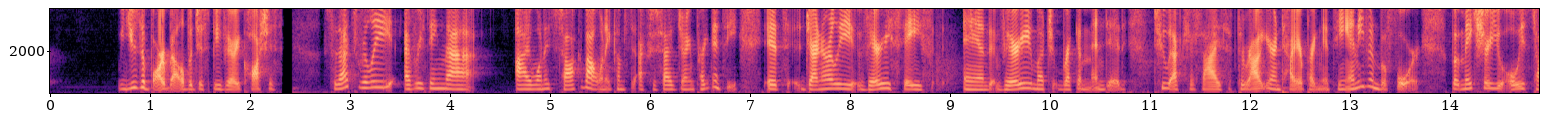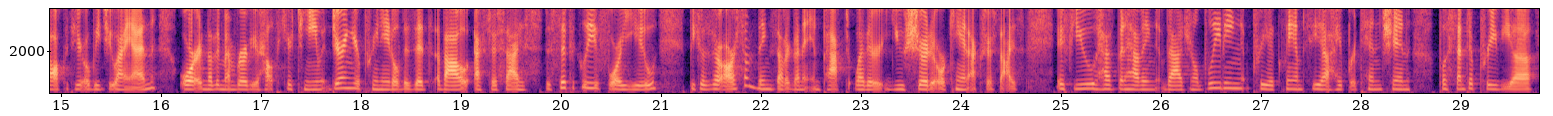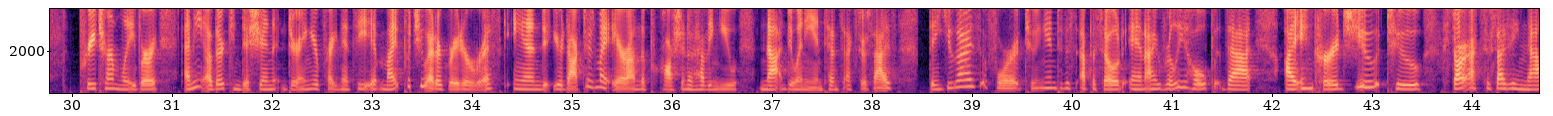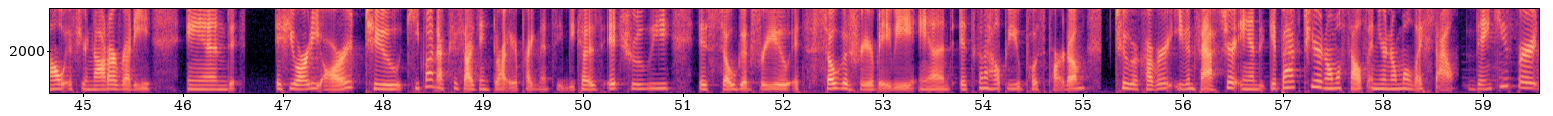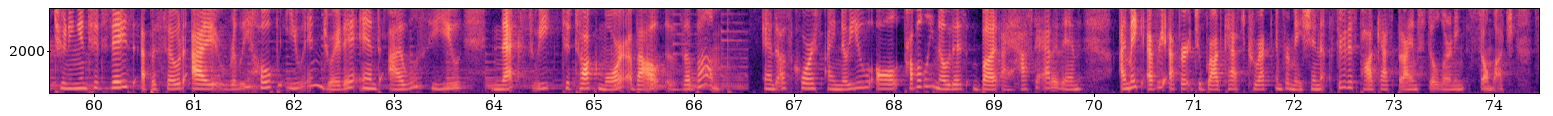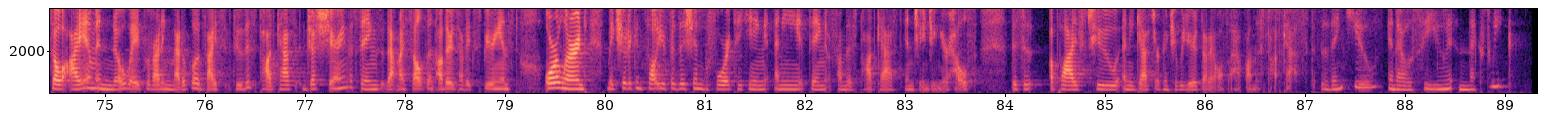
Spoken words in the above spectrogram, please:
use a barbell, but just be very cautious. So that's really everything that I wanted to talk about when it comes to exercise during pregnancy. It's generally very safe and very much recommended to exercise throughout your entire pregnancy and even before. But make sure you always talk with your OBGYN or another member of your healthcare team during your prenatal visits about exercise specifically for you because there are some things that are going to impact whether you should or can exercise. If you have been having vaginal bleeding, preeclampsia, hypertension, placenta previa, preterm labor, any other condition during your pregnancy, it might put you at a greater risk and your doctors might err on the precaution of having you not do any intense exercise. Thank you guys for tuning into this episode. And I really hope that I encourage you to start exercising now if you're not already. And if you already are, to keep on exercising throughout your pregnancy because it truly is so good for you. It's so good for your baby, and it's gonna help you postpartum to recover even faster and get back to your normal self and your normal lifestyle. Thank you for tuning into today's episode. I really hope you enjoyed it, and I will see you next week to talk more about the bump. And of course, I know you all probably know this, but I have to add it in. I make every effort to broadcast correct information through this podcast, but I am still learning so much. So I am in no way providing medical advice through this podcast, just sharing the things that myself and others have experienced or learned. Make sure to consult your physician before taking anything from this podcast and changing your health. This applies to any guests or contributors that I also have on this podcast. Thank you, and I will see you next week.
